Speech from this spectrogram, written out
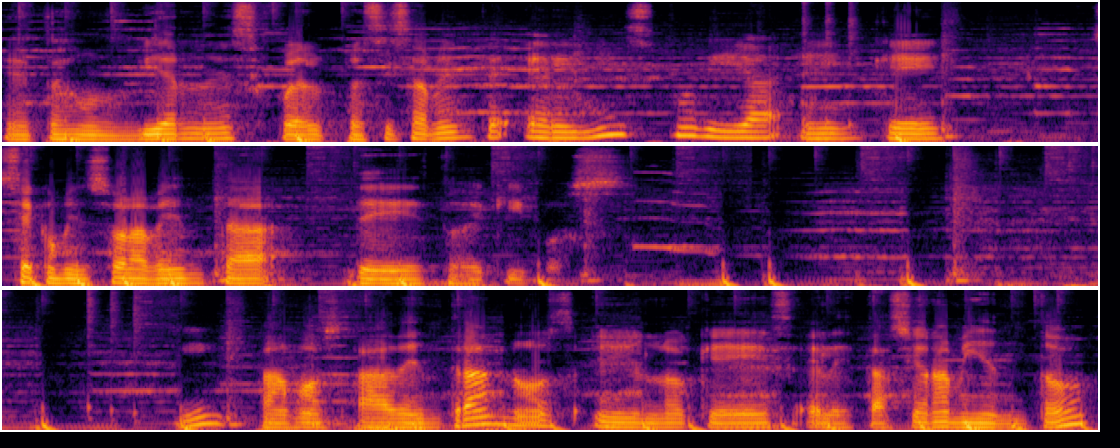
Esto es un viernes, fue precisamente el mismo día en que se comenzó la venta de estos equipos. Y vamos a adentrarnos en lo que es el estacionamiento.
